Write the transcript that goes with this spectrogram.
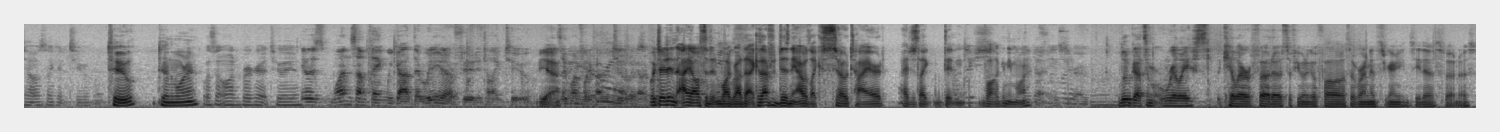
That was like a two. Two, two in the morning. Wasn't Whataburger at 2 a.m.? It was one something we got there. We didn't get our food until like two. Yeah. It's like one forty-five or two. we got our Which I didn't. I also didn't vlog about that because after Disney, I was like so tired. I just like didn't vlog anymore. Luke got some really killer photos. So if you want to go follow us over on Instagram, you can see those photos.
